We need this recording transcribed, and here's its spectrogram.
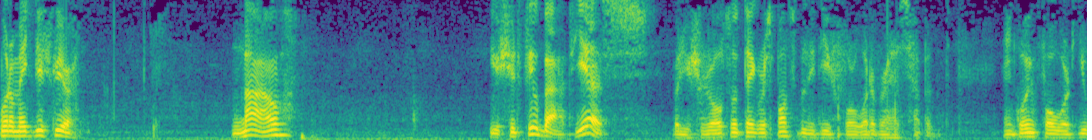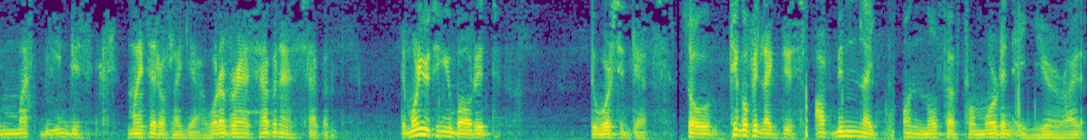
Want to make this clear. Now, you should feel bad, yes, but you should also take responsibility for whatever has happened. And going forward, you must be in this mindset of like, yeah, whatever has happened has happened. The more you think about it, the worse it gets. So think of it like this. I've been like on NoFap for more than a year, right?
